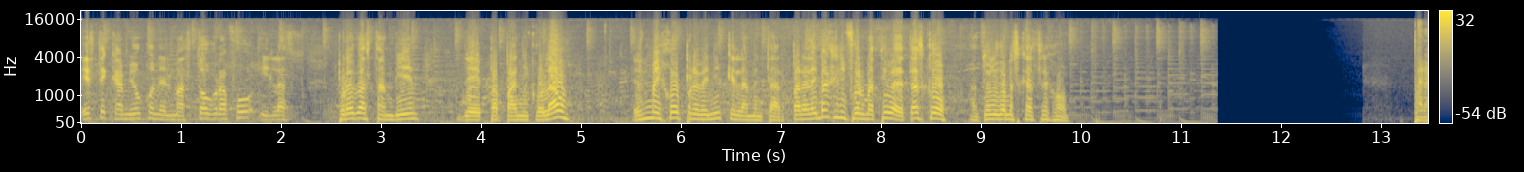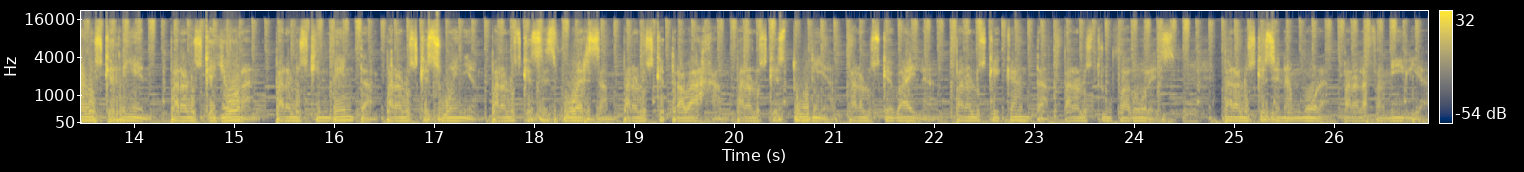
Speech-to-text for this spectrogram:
este camión con el mastógrafo y las pruebas también de Papá Nicolau. Es mejor prevenir que lamentar. Para la imagen informativa de Tasco, Antonio Gómez Castrejo. Para los que ríen, para los que lloran, para los que inventan, para los que sueñan, para los que se esfuerzan, para los que trabajan, para los que estudian, para los que bailan, para los que cantan, para los triunfadores, para los que se enamoran, para la familia.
